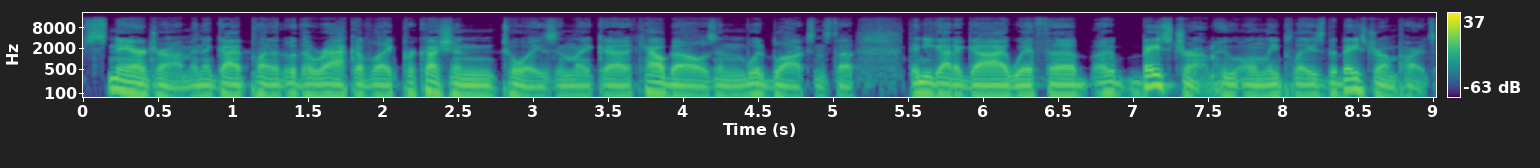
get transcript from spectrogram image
snare drum and a guy playing with a rack of like percussion toys and like uh, cowbells and wood blocks and stuff. Then you got a guy with a, a bass drum who only plays the bass drum parts.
